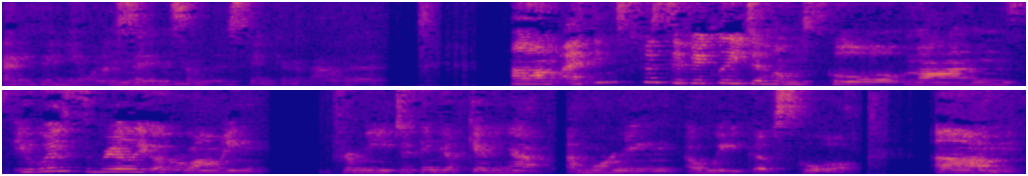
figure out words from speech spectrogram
anything you want to say to someone who's thinking about it? Um, I think specifically to homeschool moms, it was really overwhelming for me to think of giving up a morning a week of school. Um,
